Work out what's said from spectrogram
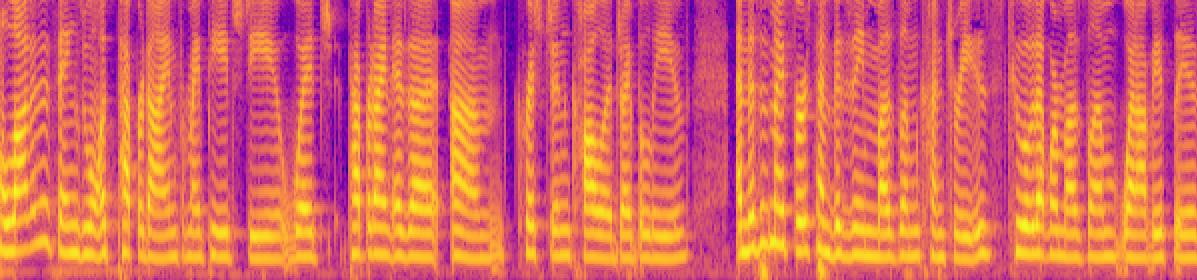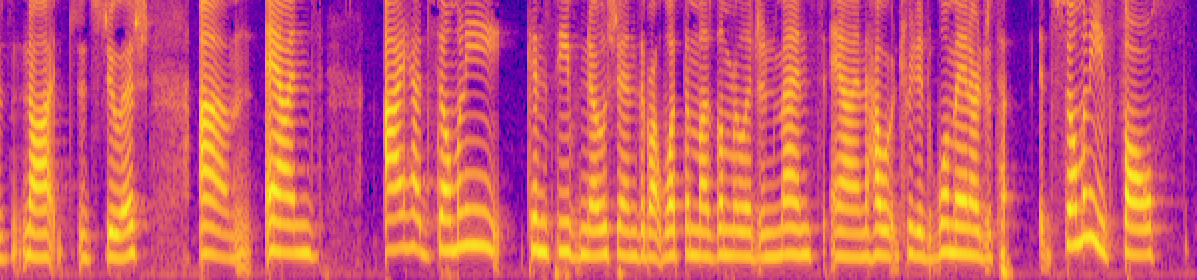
a lot of the things we went with Pepperdine for my PhD, which Pepperdine is a um, Christian college, I believe. And this is my first time visiting Muslim countries. Two of them were Muslim, one obviously is not, it's Jewish. Um, and I had so many conceived notions about what the Muslim religion meant and how it treated women, or just so many false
